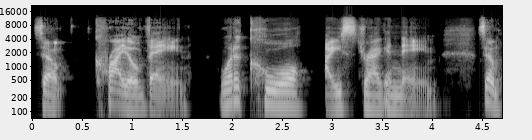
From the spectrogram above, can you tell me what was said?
So, Cryovain. What a cool ice dragon name. So,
